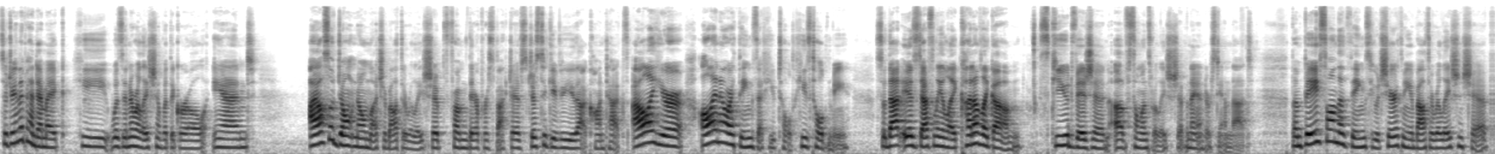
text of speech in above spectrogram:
So during the pandemic, he was in a relationship with a girl, and I also don't know much about the relationship from their perspectives. Just to give you that context, all I hear, all I know are things that he told he's told me. So that is definitely like kind of like um skewed vision of someone's relationship, and I understand that. But based on the things he would share with me about the relationship,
